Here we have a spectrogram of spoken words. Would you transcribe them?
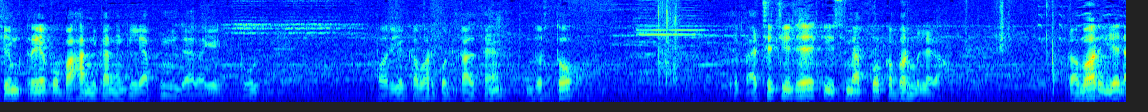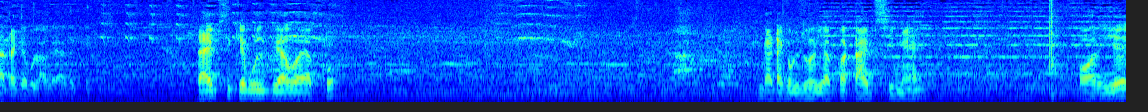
सिम ट्रे को बाहर निकालने के लिए आपको मिल जाएगा ये टूल और ये कवर को निकालते हैं। दोस्तों, एक अच्छी चीज़ है कि इसमें आपको कवर मिलेगा। कवर ये डाटा केबल आ गया, देखिए। टाइप सी केबल दिया हुआ है आपको। डाटा केबल जो है ये आपका टाइप सी में है। और ये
